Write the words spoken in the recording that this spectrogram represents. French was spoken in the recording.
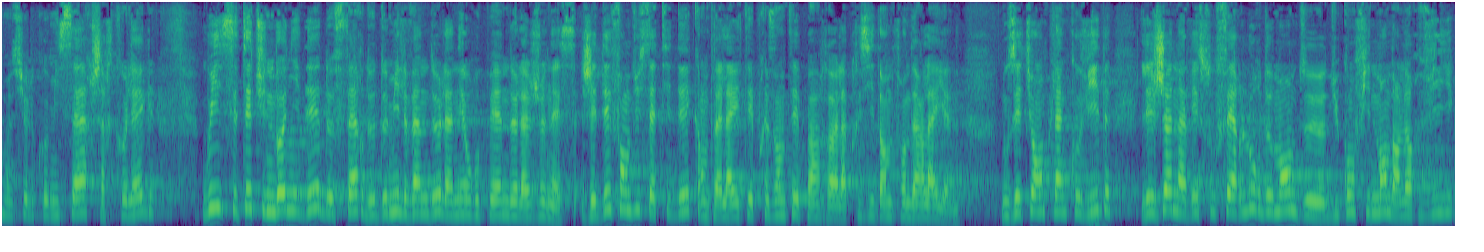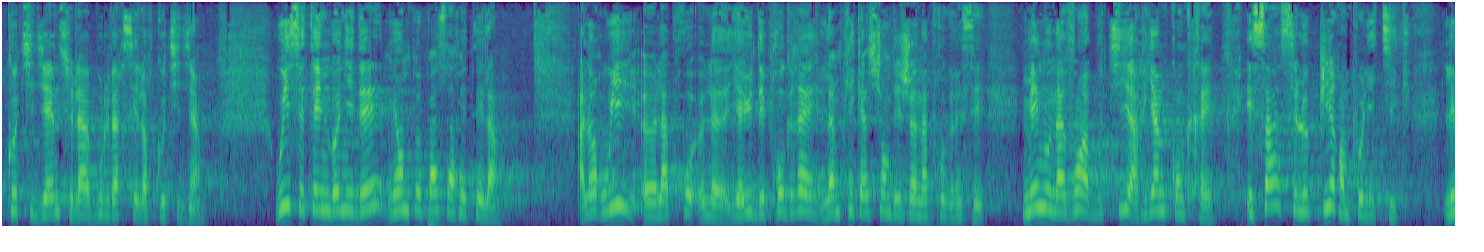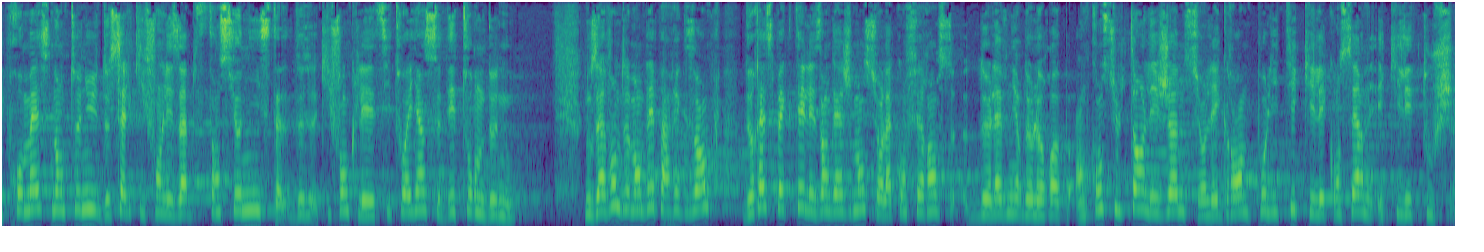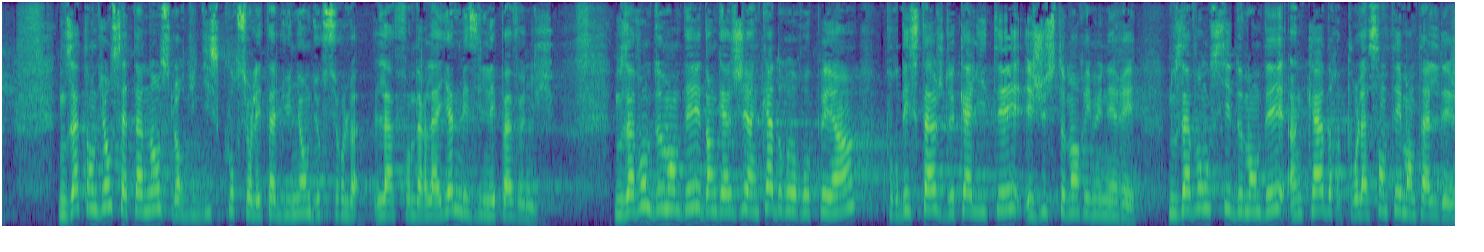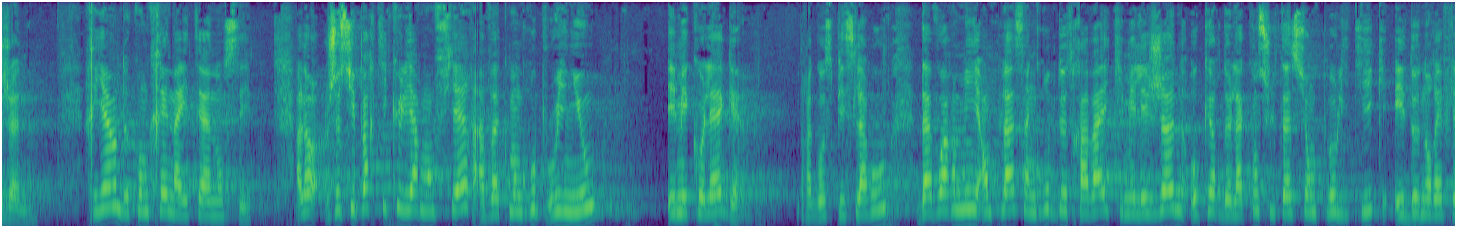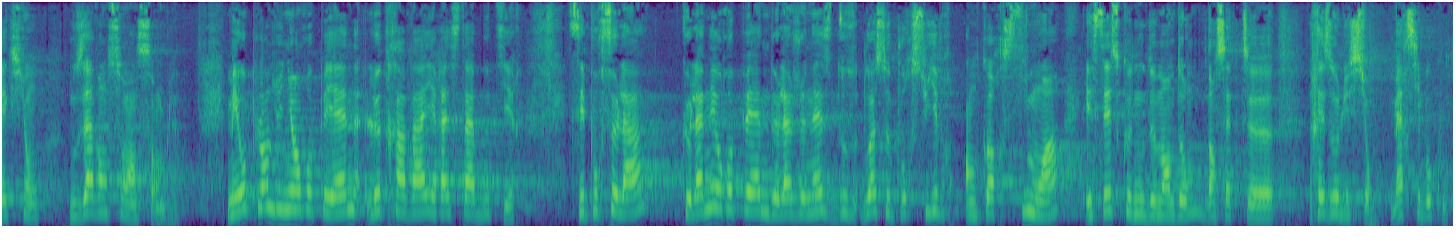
Monsieur le commissaire, chers collègues, oui, c'était une bonne idée de faire de 2022 l'année européenne de la jeunesse. J'ai défendu cette idée quand elle a été présentée par euh, la présidente von der Leyen. Nous étions en plein Covid, les jeunes avaient souffert lourdement de, du confinement dans leur vie quotidienne, cela a bouleversé leur quotidien. Oui, c'était une bonne idée, mais on ne peut pas s'arrêter là. Alors oui, euh, le, il y a eu des progrès, l'implication des jeunes a progressé, mais nous n'avons abouti à rien de concret. Et ça, c'est le pire en politique. Les promesses non tenues de celles qui font les abstentionnistes, qui font que les citoyens se détournent de nous. Nous avons demandé, par exemple, de respecter les engagements sur la conférence de l'avenir de l'Europe en consultant les jeunes sur les grandes politiques qui les concernent et qui les touchent. Nous attendions cette annonce lors du discours sur l'état de l'Union d'Ursula von der Leyen, mais il n'est pas venu. Nous avons demandé d'engager un cadre européen pour des stages de qualité et justement rémunérés. Nous avons aussi demandé un cadre pour la santé mentale des jeunes. Rien de concret n'a été annoncé. Alors, je suis particulièrement fière, avec mon groupe Renew et mes collègues Dragos Pislarou, d'avoir mis en place un groupe de travail qui met les jeunes au cœur de la consultation politique et de nos réflexions. Nous avançons ensemble. Mais au plan de l'Union européenne, le travail reste à aboutir. C'est pour cela que l'année européenne de la jeunesse doit se poursuivre encore six mois et c'est ce que nous demandons dans cette euh, résolution. Merci beaucoup.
